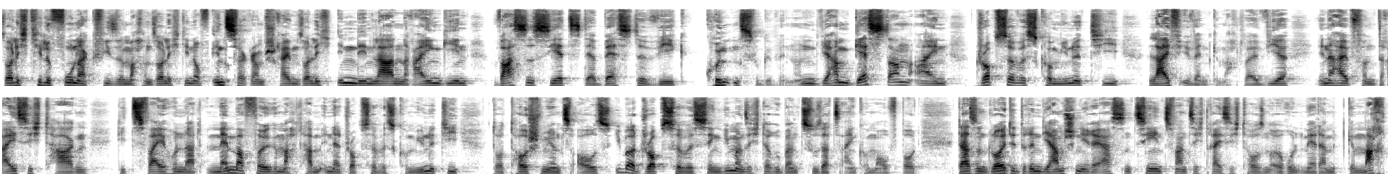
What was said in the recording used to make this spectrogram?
Soll ich Telefonakquise machen? Soll ich den auf Instagram schreiben? Soll ich in den Laden reingehen? Was ist jetzt der beste Weg, Kunden zu gewinnen. Und wir haben gestern ein Drop Service Community Live Event gemacht, weil wir innerhalb von 30 Tagen die 200 Member voll gemacht haben in der Drop Service Community. Dort tauschen wir uns aus über Drop Servicing, wie man sich darüber ein Zusatzeinkommen aufbaut. Da sind Leute drin, die haben schon ihre ersten 10, 20, 30.000 Euro und mehr damit gemacht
